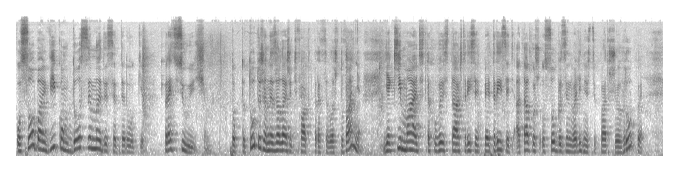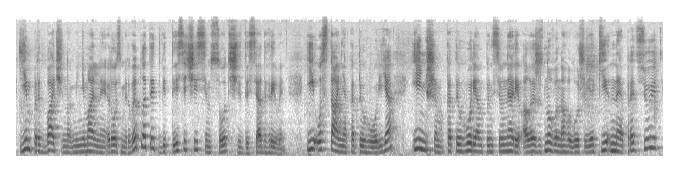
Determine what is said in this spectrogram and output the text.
особам віком до 70 років працюючим. Тобто тут уже не залежить факт працевлаштування, які мають страховий стаж 35-30, а також особи з інвалідністю першої групи, їм передбачено мінімальний розмір виплати 2760 гривень. І остання категорія іншим категоріям пенсіонерів, але ж знову наголошую, які не працюють,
